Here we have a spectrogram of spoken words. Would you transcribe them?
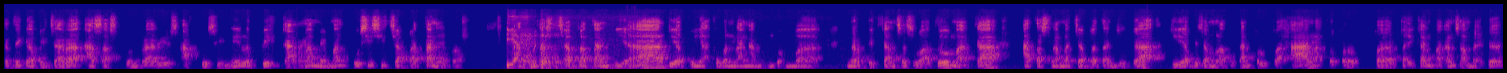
ketika bicara asas kontrarius actus ini lebih karena memang posisi jabatan ya, Bro. Iya, betul. jabatan dia, dia punya kewenangan untuk menerbitkan sesuatu, maka atas nama jabatan juga dia bisa melakukan perubahan atau perbaikan bahkan sampai ke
